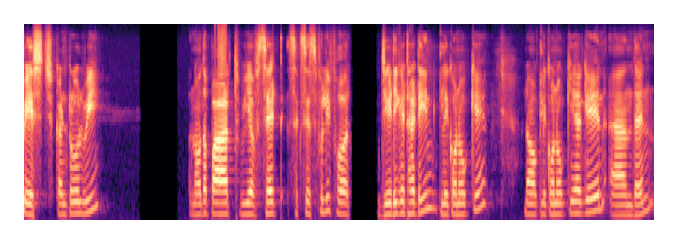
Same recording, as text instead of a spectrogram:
paste. Control V. Now the path we have set successfully for JDK 13 click on OK now click on OK again and then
